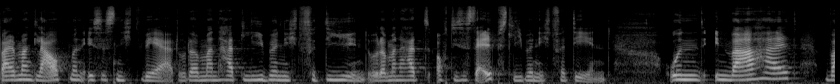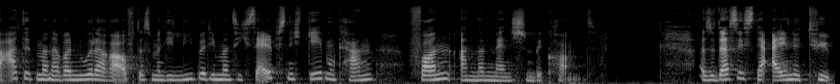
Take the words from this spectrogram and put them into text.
weil man glaubt, man ist es nicht wert oder man hat Liebe nicht verdient oder man hat auch diese Selbstliebe nicht verdient. Und in Wahrheit wartet man aber nur darauf, dass man die Liebe, die man sich selbst nicht geben kann, von anderen Menschen bekommt. Also das ist der eine Typ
